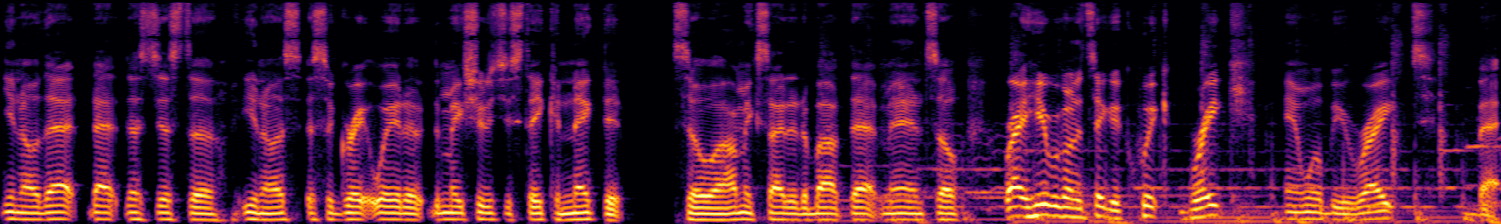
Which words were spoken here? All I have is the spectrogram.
you know that that that's just a you know it's, it's a great way to, to make sure that you stay connected. So uh, i'm excited about that man. So right here we're going to take a quick break and we'll be right back.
